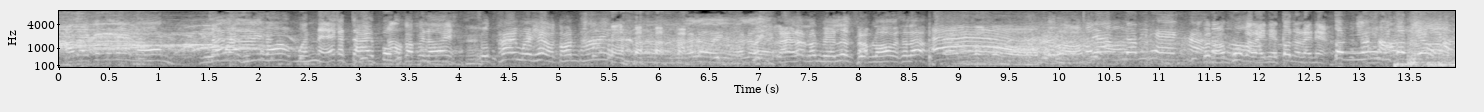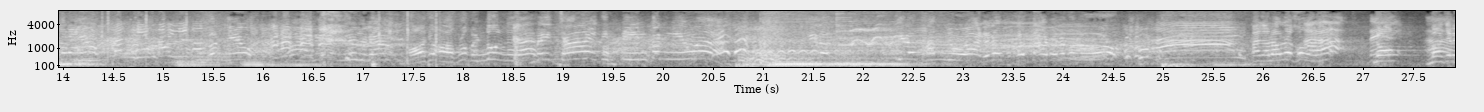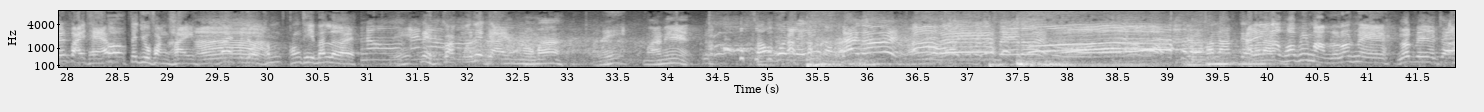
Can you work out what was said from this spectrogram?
อะไรก็ไม่แน่นอนจะมาถึงแล้วเหมือนแหนกระจายปุ๊บกลับไปเลย สุดท้ายมือแห่วตอนท้ายเหลือเลยเหลือเลยแล้วรถเมล์เลือกสามล้อไปซะแล้ว ต้นหอม นหอมพวกอะไรเนี่ยต้นอะไรเนี่ยต้นนิ้วมีต้นเดียวต้นนิ้วต้นนิ้วรถนิ้วว่านี่นิ้วอยู่แล้วอ๋อที่ออกรูปเป็นนุ่นเลยนะไม่ใช่ที่ปีนต้นงิ้วอะที่เราที่เราทำอยู่อะเดี๋ยวเราเราตายไปแล้วก็รู้อาจจะเราเลือกคู่กันแล้วได้นงนงจะเป็นฝ่ายแถมจะอยู่ฝั่งใครอ่าได้ประโยชน์ของของทีมนั้นเลยน้องนี่กวักมือเรียกใหญ่หนูมามานี่มานี่สองคนเลยเลือกสองได้เลยอ้าวเฮ้ยรถเมล์เลยเจอพ ลังเจออันพนี้ลัเลืงอกเพราะพี่หม่ำหรือรถเมย์ รถเมล์จ้า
